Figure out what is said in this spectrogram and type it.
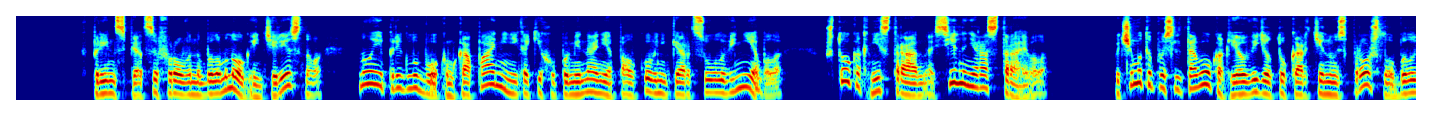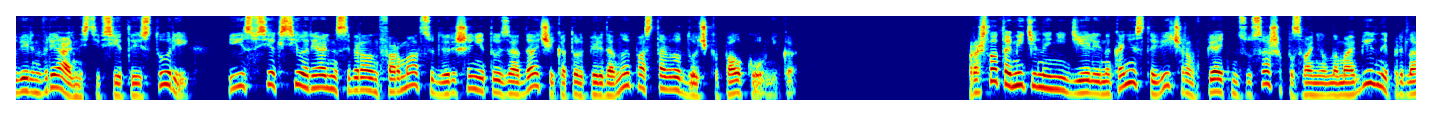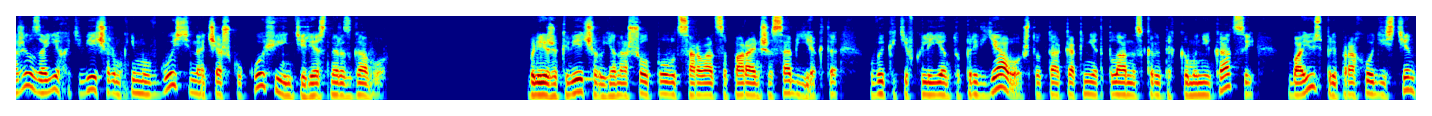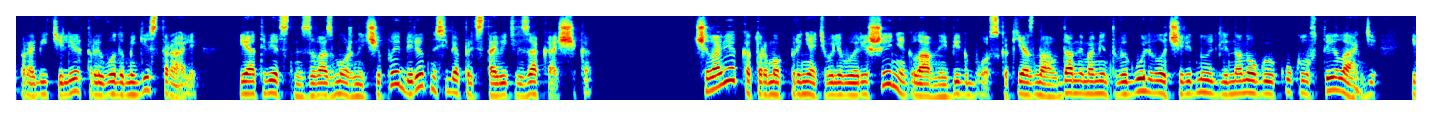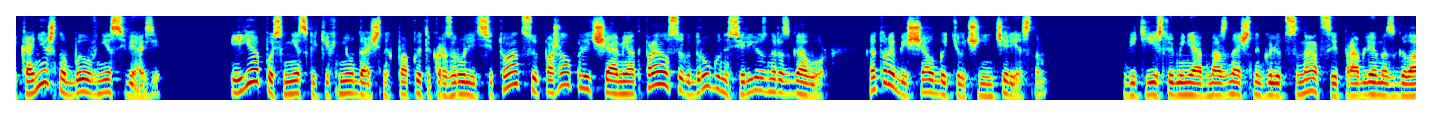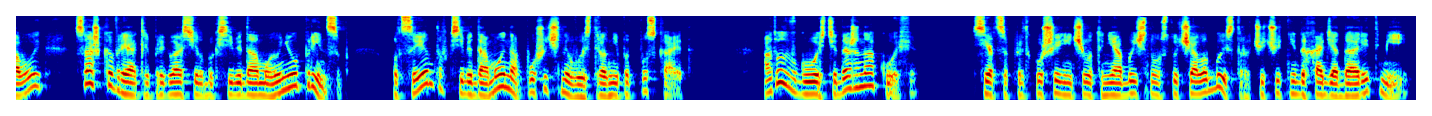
В принципе, оцифровано было много интересного, но и при глубоком копании никаких упоминаний о полковнике Арцулове не было, что, как ни странно, сильно не расстраивало. Почему-то после того, как я увидел ту картину из прошлого, был уверен в реальности всей этой истории – и из всех сил реально собирал информацию для решения той задачи, которую передо мной поставила дочка полковника. Прошла томительная неделя, и наконец-то вечером в пятницу Саша позвонил на мобильный и предложил заехать вечером к нему в гости на чашку кофе и интересный разговор. Ближе к вечеру я нашел повод сорваться пораньше с объекта, выкатив клиенту предъяву, что так как нет плана скрытых коммуникаций, боюсь при проходе стен пробить электро- и водомагистрали – и ответственность за возможный ЧП берет на себя представитель заказчика. Человек, который мог принять волевое решение, главный Биг Босс, как я знал, в данный момент выгуливал очередную длинноногую куклу в Таиланде и, конечно, был вне связи. И я, после нескольких неудачных попыток разрулить ситуацию, пожал плечами и отправился к другу на серьезный разговор, который обещал быть очень интересным. Ведь если у меня однозначно галлюцинации и проблемы с головой, Сашка вряд ли пригласил бы к себе домой. У него принцип. Пациентов к себе домой на пушечный выстрел не подпускает. А тут в гости, даже на кофе. Сердце в предвкушении чего-то необычного стучало быстро, чуть-чуть не доходя до аритмии.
